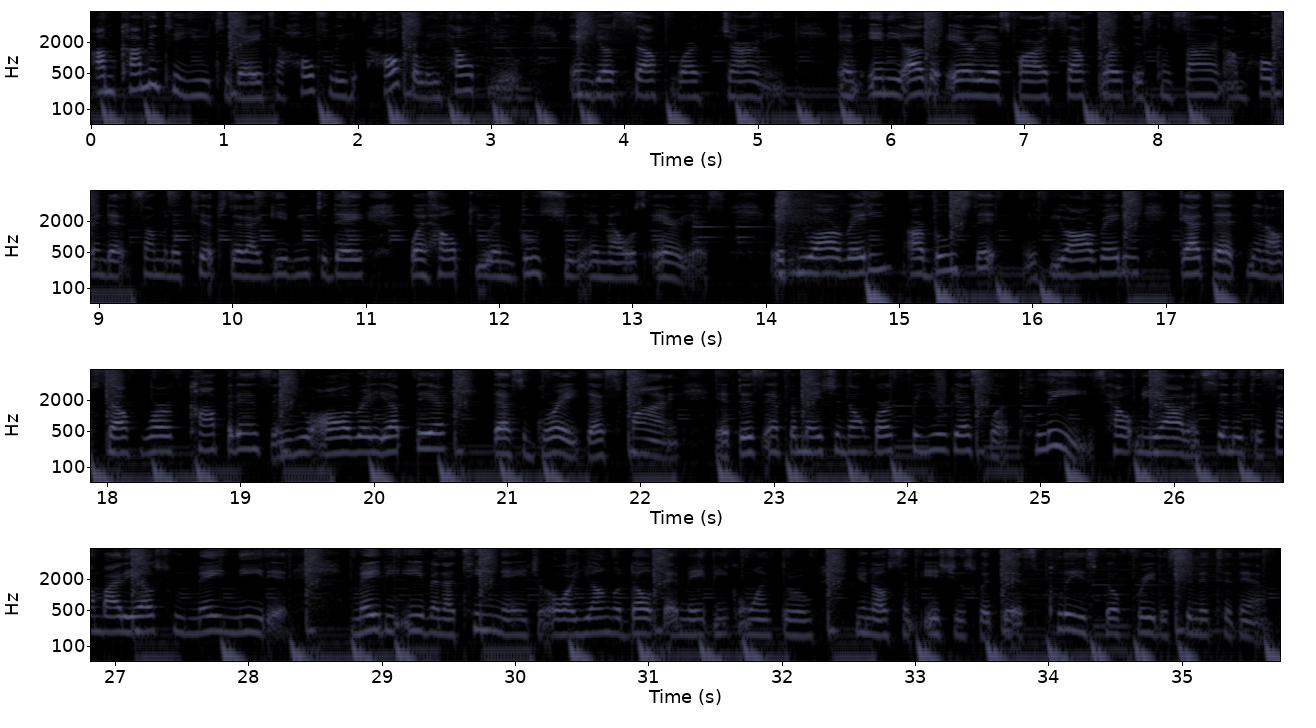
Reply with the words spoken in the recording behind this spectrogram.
I'm coming to you today to hopefully hopefully help you in your self-worth journey in any other area as far as self worth is concerned. I'm hoping that some of the tips that I give you today will help you and boost you in those areas. If you already are boosted, if you already got that, you know, self worth confidence and you're already up there, that's great. That's fine. If this information don't work for you, guess what? Please help me out and send it to somebody else who may need it maybe even a teenager or a young adult that may be going through, you know, some issues with this, please feel free to send it to them.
